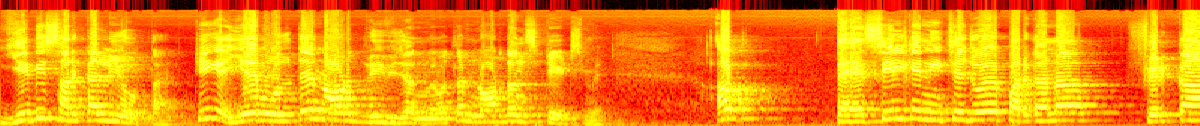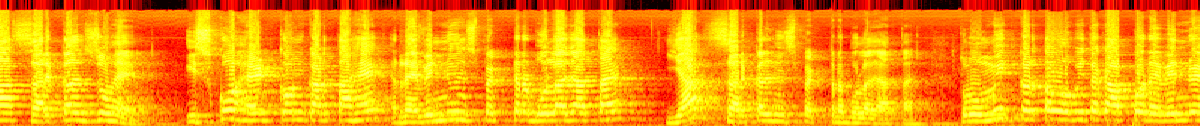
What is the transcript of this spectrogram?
ये भी सर्कल ही होता है। ठीक है, ये बोलते हैं नॉर्थ डिवीज़न में मतलब नॉर्दर्न स्टेट्स में। अब तहसील के नीचे जो है परगाना, फिरका सर्कल्स जो है, इसको हेड कौन करता है? रेवेन्यू इंस्पेक्टर बोला जाता है या सर्कल इंस्पेक्टर बोला जाता है? तो उम्मीद करता हूँ अभी तक आपको रेवेन्यू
